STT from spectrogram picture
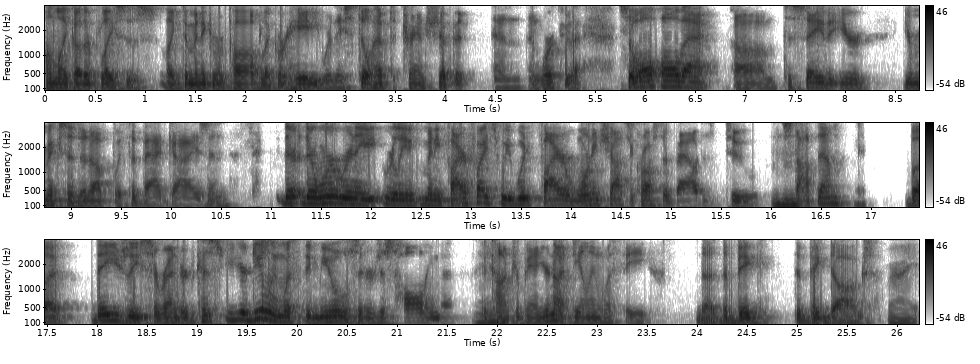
Unlike other places like Dominican Republic or Haiti, where they still have to transship it and, and work through that. So all, all that um, to say that you're you're mixing it up with the bad guys, and there there weren't really really many firefights. We would fire warning shots across their bow to, to stop them, but they usually surrendered because you're dealing with the mules that are just hauling the, the contraband. You're not dealing with the the the big the big dogs. Right.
